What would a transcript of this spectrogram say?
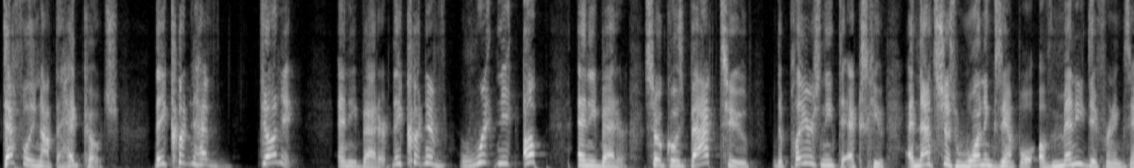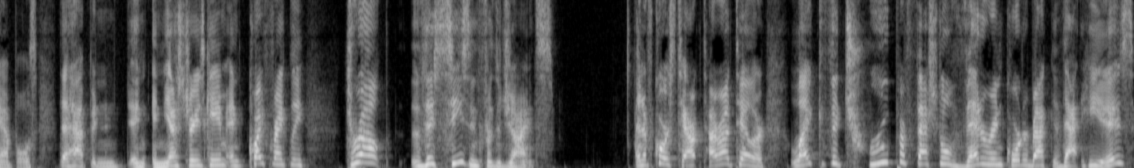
definitely not the head coach. They couldn't have done it any better. They couldn't have written it up any better. So it goes back to the players need to execute. And that's just one example of many different examples that happened in, in, in yesterday's game and quite frankly, throughout this season for the Giants. And of course, Ty- Tyrod Taylor, like the true professional veteran quarterback that he is,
